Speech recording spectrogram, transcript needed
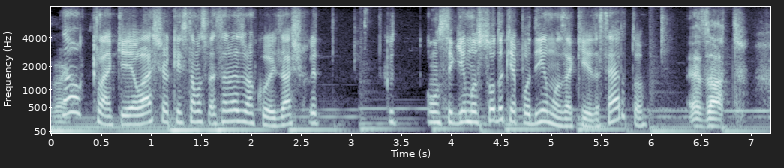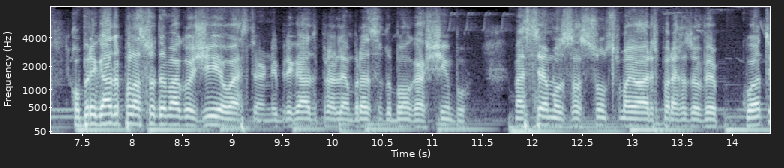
Ver. Não, Clank, eu acho que estamos pensando a mesma coisa. Acho que, que conseguimos tudo o que podíamos aqui, certo? Exato. Obrigado pela sua demagogia, Western, e obrigado pela lembrança do bom Gachimbo. Mas temos assuntos maiores para resolver quanto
